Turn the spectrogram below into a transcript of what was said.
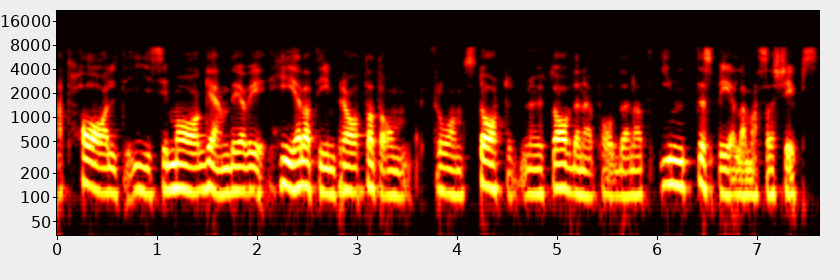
att ha lite is i magen. Det har vi hela tiden pratat om från starten av den här podden. Att inte spela massa chips.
